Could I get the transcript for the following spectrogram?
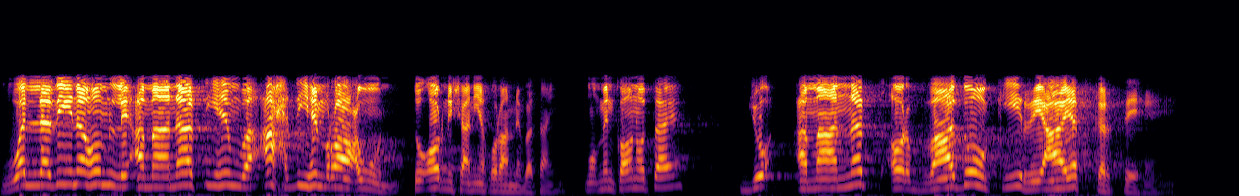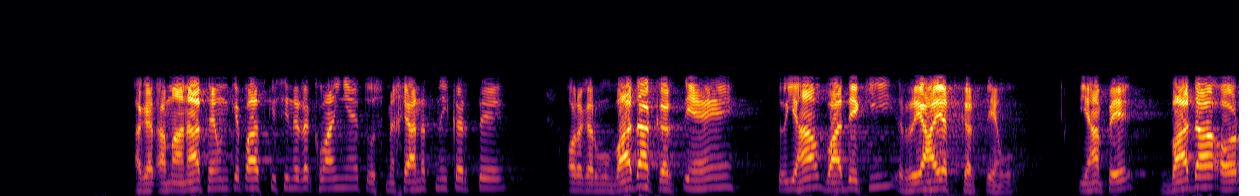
والذین هم لاماناتهم واحدهم راعون. تو اور نشانیاں قرآن نے بتائیں. مومن کون ہوتا ہے؟ جو امانت اور وعدوں کی رعایت کرتے ہیں. اگر امانات ہیں ان کے پاس کسی نے رکھوائی ہیں تو اس میں خیانت نہیں کرتے، اور اگر وہ وعدہ کرتے ہیں تو یہاں وعدے کی رعایت کرتے ہیں وہ۔ یہاں پہ وعدہ اور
